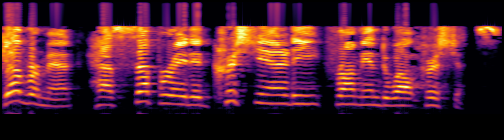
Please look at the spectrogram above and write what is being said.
government has separated Christianity from indwelt Christians.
